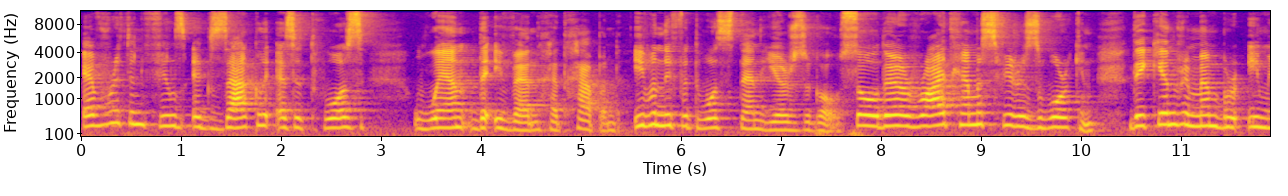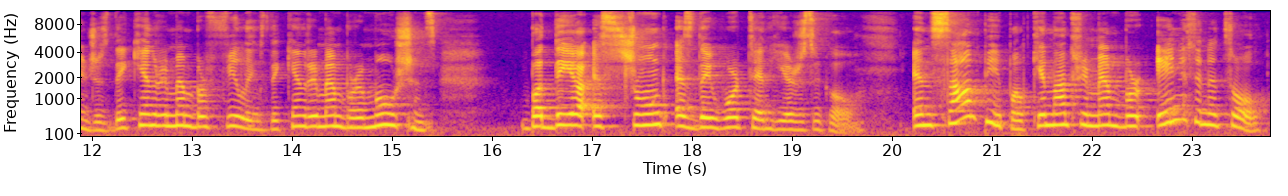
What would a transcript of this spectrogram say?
everything feels exactly as it was when the event had happened, even if it was 10 years ago. So their right hemisphere is working. They can remember images, they can remember feelings, they can remember emotions, but they are as strong as they were 10 years ago. And some people cannot remember anything at all.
